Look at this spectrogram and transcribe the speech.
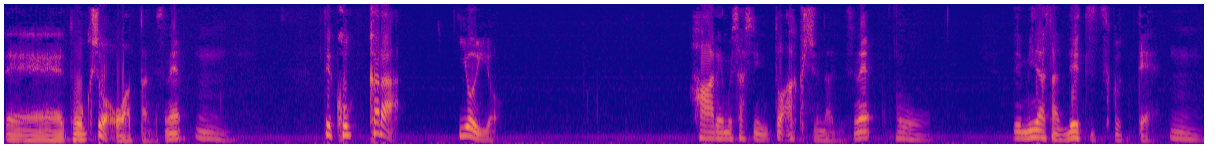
えー、トークショーは終わったんですね。うん。で、こっから、いよいよ、ハーレム写真と握手になるんですね。ほで、皆さん列作って、う。うん。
